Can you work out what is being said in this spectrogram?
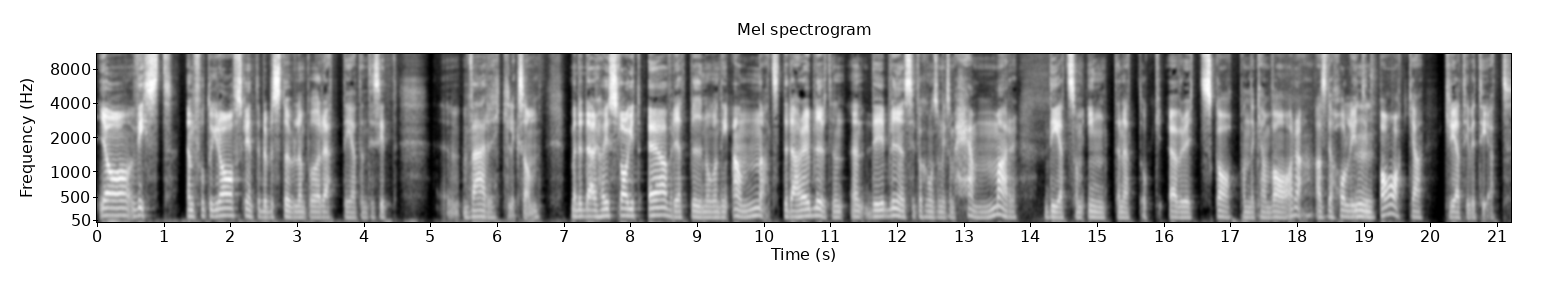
ja visst, en fotograf ska inte bli bestulen på rättigheten till sitt eh, verk. Liksom. Men det där har ju slagit över i att bli någonting annat. Det där har ju blivit en, en, det blir en situation som liksom hämmar det som internet och övrigt skapande kan vara. Alltså det håller ju Mm. tillbaka kreativitet.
